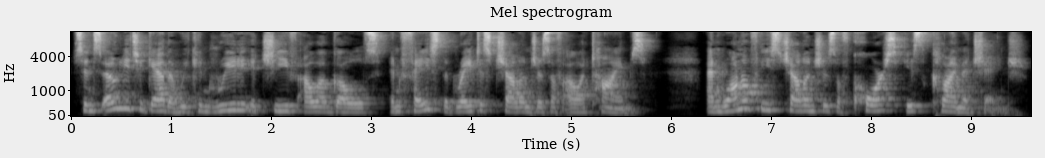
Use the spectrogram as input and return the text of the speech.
since only together we can really achieve our goals and face the greatest challenges of our times. And one of these challenges, of course, is climate change.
